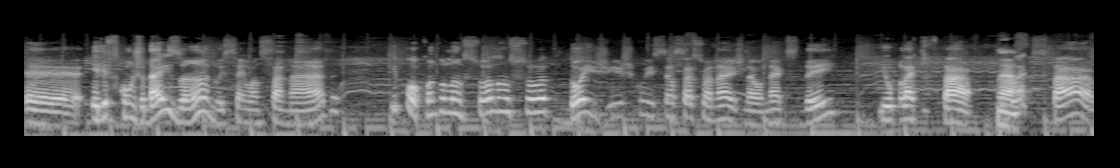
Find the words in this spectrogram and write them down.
é, ele ficou uns 10 anos sem lançar nada. E, pô, quando lançou, lançou dois discos sensacionais, né? O Next Day e o Black Star. É. O Black Star,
